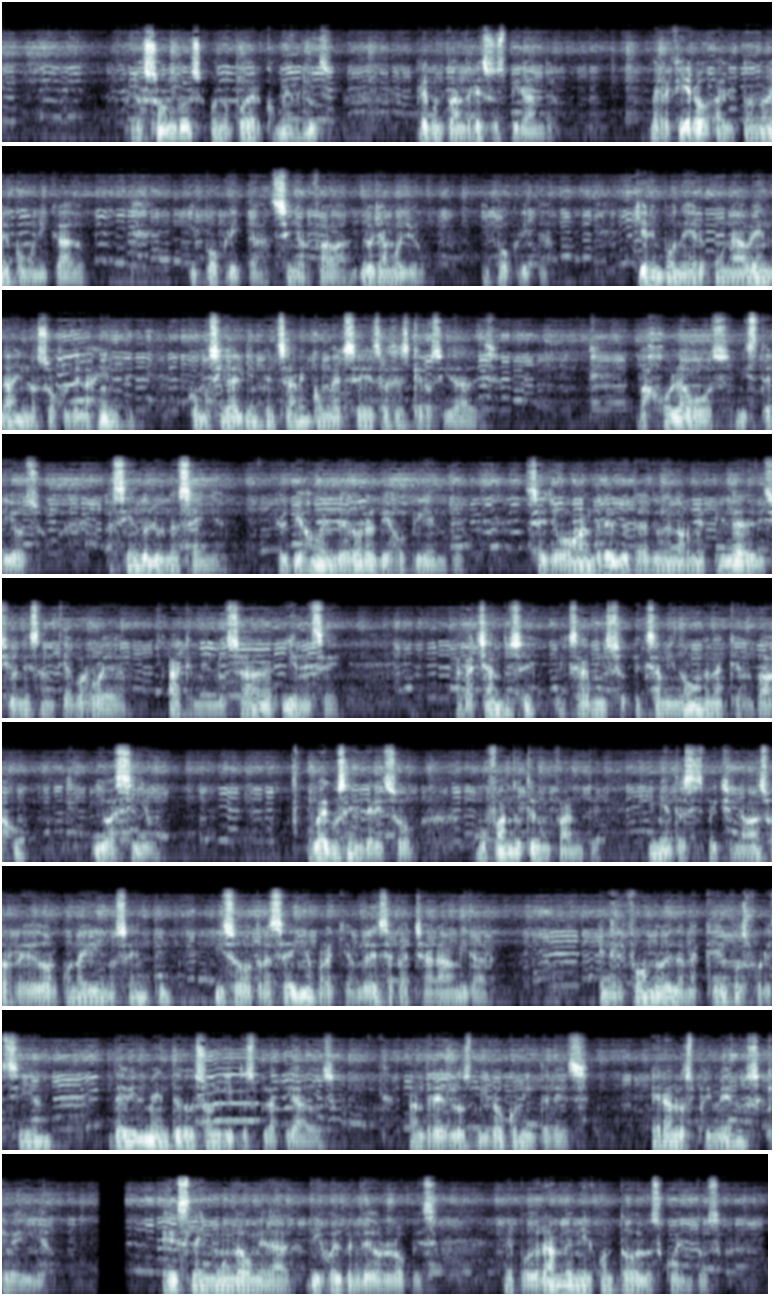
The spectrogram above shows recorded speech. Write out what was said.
¿Los hongos o no poder comerlos? preguntó Andrés suspirando. Me refiero al tono del comunicado. Hipócrita, señor Fava, lo llamo yo, hipócrita. Quieren poner una venda en los ojos de la gente como si alguien pensara en comerse esas asquerosidades. Bajó la voz, misterioso, haciéndole una seña. El viejo vendedor al viejo cliente. Se llevó a Andrés detrás de una enorme pila de ediciones Santiago Rueda, Acme, Lozada y MC. Agachándose, examinó un anaquel bajo y vacío. Luego se enderezó, bufando triunfante, y mientras inspeccionaba a su alrededor con aire inocente, hizo otra seña para que Andrés se agachara a mirar. En el fondo del anaquel fosforecían débilmente dos honguitos plateados. Andrés los miró con interés. Eran los primeros que veía. Es la inmunda humedad, dijo el vendedor López. Me podrán venir con todos los cuentos,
